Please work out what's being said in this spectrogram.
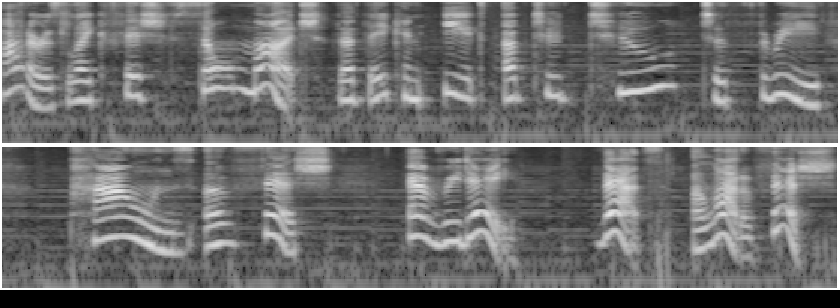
Otters like fish so much that they can eat up to two to three pounds of fish every day. That's a lot of fish.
